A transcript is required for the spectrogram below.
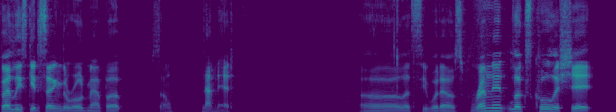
but at least get setting the roadmap up. So not mad. Uh, let's see what else. Remnant looks cool as shit.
